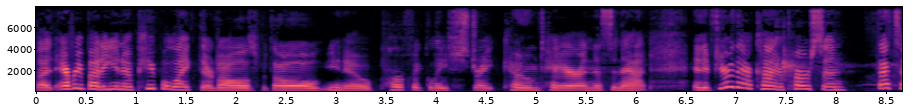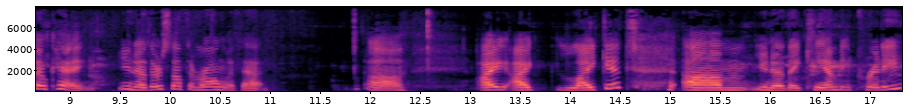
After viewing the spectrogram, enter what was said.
But everybody, you know, people like their dolls with all, you know, perfectly straight combed hair and this and that. And if you're that kind of person, that's okay. You know, there's nothing wrong with that. Uh, I, I like it. Um, you know, they can be pretty.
